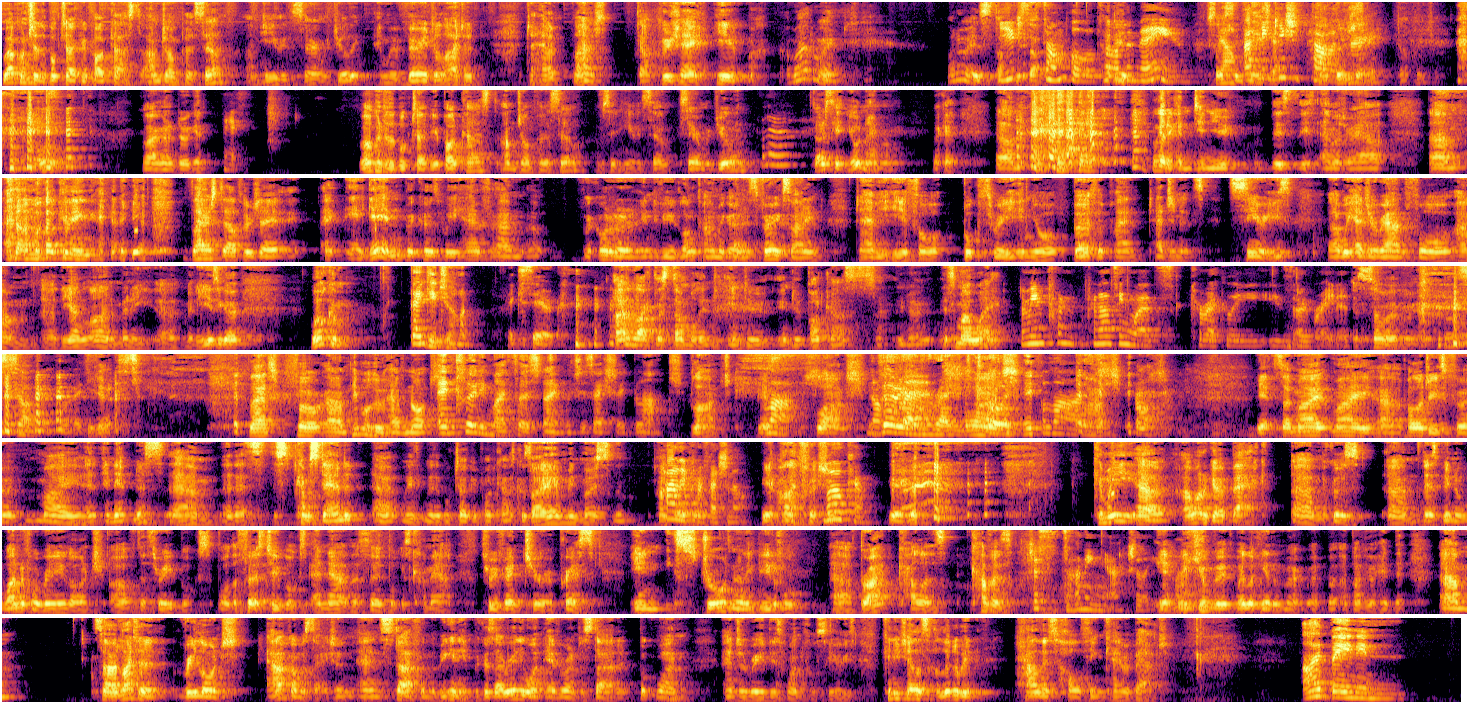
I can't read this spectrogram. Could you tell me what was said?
Welcome to the Booktopia podcast. I'm John Purcell. I'm here with Sarah McDuling, and we're very delighted to have Lance d'Alpuget here. Why do I, why do I stop You just up? stumbled I on did. the name. So. I think you should power d'Alpuget. through. d'Alpuget. Oh. Well, I'm going to do it again. Okay. Welcome to the Booktopia podcast. I'm John Purcell. I'm sitting here with Sarah Sarah. Hello. Did I just get your name wrong? Okay. Um, we're going to continue this, this amateur hour. Um, and I'm welcoming Blanche d'Alpuget again because we have um, recorded an interview a long time ago and it's very exciting to have you here for book three in your Bertha Plantagenets series. Uh, we had you around for um, uh, The Young Lion many, uh, many years ago. Welcome. Thank you, John. Thanks, Sarah. I like to stumble into, into, into podcasts, you know, it's my way. I mean, pron- pronouncing words correctly is overrated. It's so overrated. so right. Yeah. Blanche, for um, people who have not Including my first name, which is actually Blanche. Blanche, yes, Blanche. Blanche, Not Very Blanche. overrated. Blanche. call me. Blanche. Yeah. So my my uh, apologies for my ineptness. Um, that's this comes standard uh, with with the Booktopia podcast because I am in most of them. I'm Highly professional. Yeah, highly professional. Welcome. Yeah. Can we? Uh, I want to go back um, because um, there's been a wonderful relaunch of the three books, or the first two books, and now the third book has come out through Ventura Press in extraordinarily beautiful, uh, bright colours covers. Just stunning, actually. Yeah, we can, we're we're looking at them above your head there. Um, so I'd like to relaunch our conversation and start from the beginning because I really want everyone to start at book one and to read this wonderful series. Can you tell us a little bit how this whole thing came about? I've been in,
